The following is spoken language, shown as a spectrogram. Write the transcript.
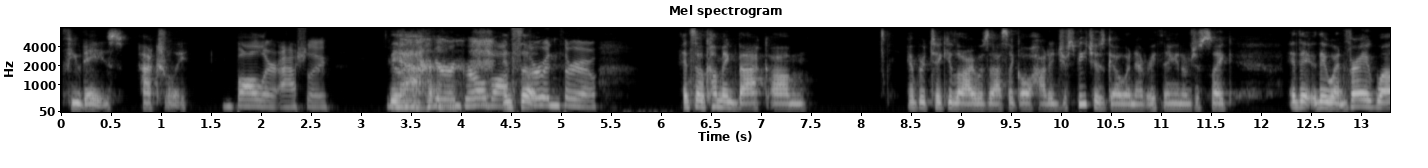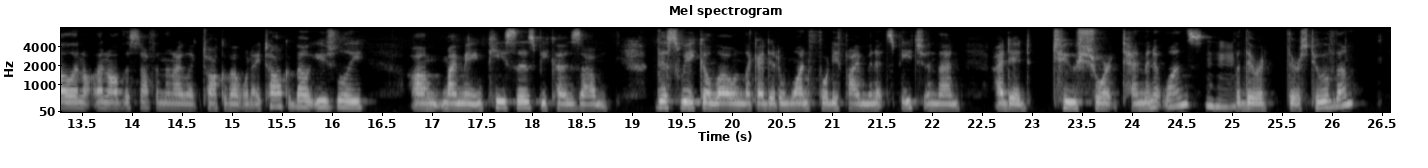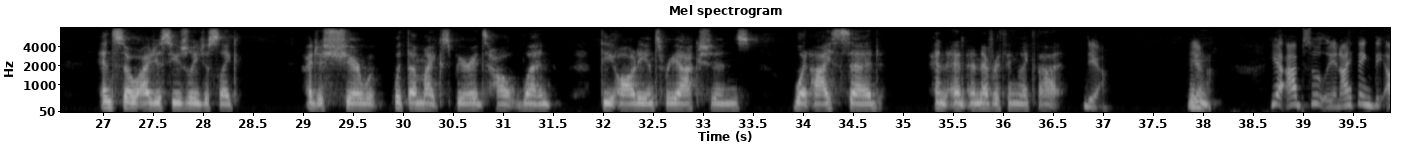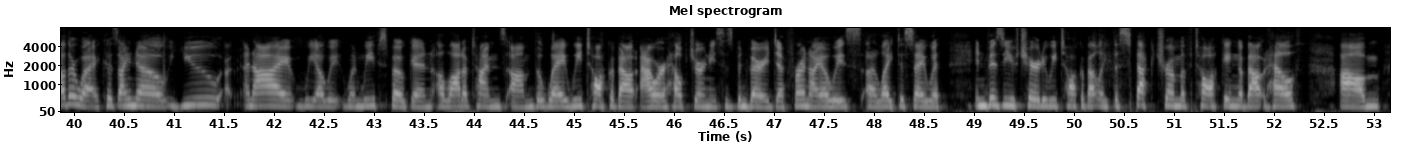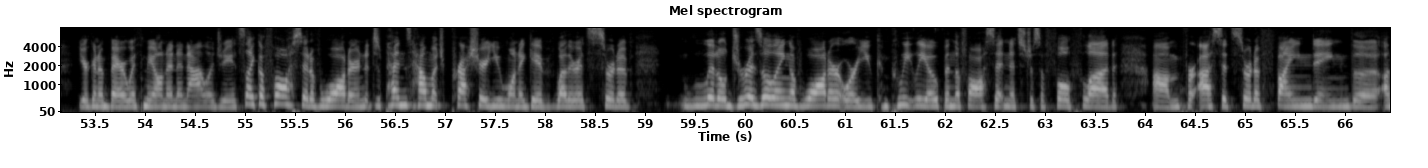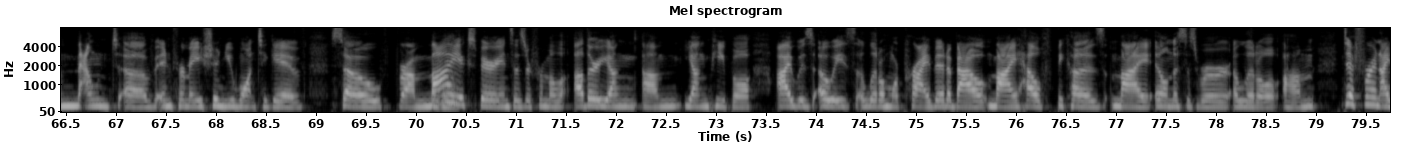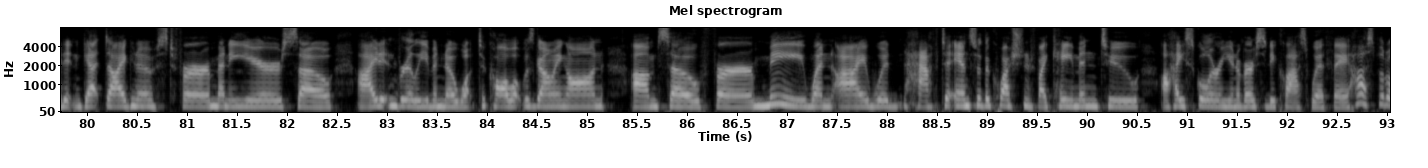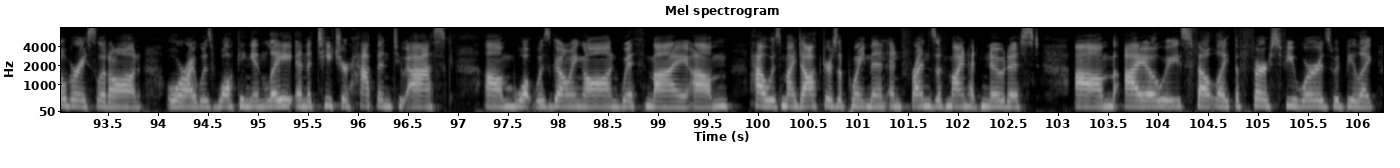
few days, actually. Baller, Ashley. You're, yeah, you're a girl boss so, through and through. And so coming back, um, in particular, I was asked like, "Oh, how did your speeches go?" and everything, and I was just like, they they went very well and and all this stuff. And then I like talk about what I talk about usually, um, my main pieces because um, this week alone, like I did a one 45 minute speech and then I did two short 10 minute ones, mm-hmm. but there were there's two of them, and so I just usually just like I just share with, with them my experience, how it went, the audience reactions, what I said, and and, and everything like that. Yeah. Yeah. Mm. Yeah, absolutely. And I think the other way, because I know you and I, we always, when we've spoken, a lot of times um, the way we talk about our health journeys has been very different. I always I like to say with Invisi Youth Charity, we talk about like the spectrum of talking about health. Um, you're going to bear with me on an analogy. It's like a faucet of water, and it depends how much pressure you want to give, whether it's sort of little drizzling of water or you completely open the faucet and it's just a full flood. Um, for us, it's sort of finding the amount of information you want to give. So, from my mm-hmm. experiences or from other young um, young people, I was always a little more private about my health because my illnesses were a little um, different. I didn't get diagnosed for many years, so I didn't really even know what to call what was going on. Um, so, for me, when I would have to answer the question, question if I came into a high school or a university class with a hospital bracelet on, or I was walking in late and a teacher happened to ask um, what was going on with my, um, how was my doctor's appointment, and friends of mine had noticed. Um, I always felt like the first few words would be like,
